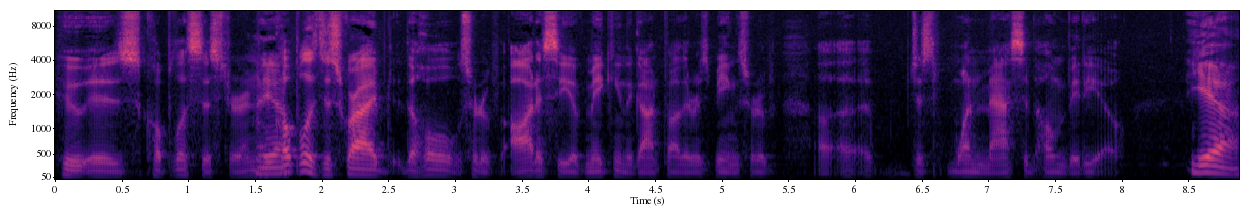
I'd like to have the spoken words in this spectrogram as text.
who is Coppola's sister, and Yeah. Coppola's described the whole sort of odyssey of making The Godfather as being sort of uh, uh, just one massive home video. Yeah.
